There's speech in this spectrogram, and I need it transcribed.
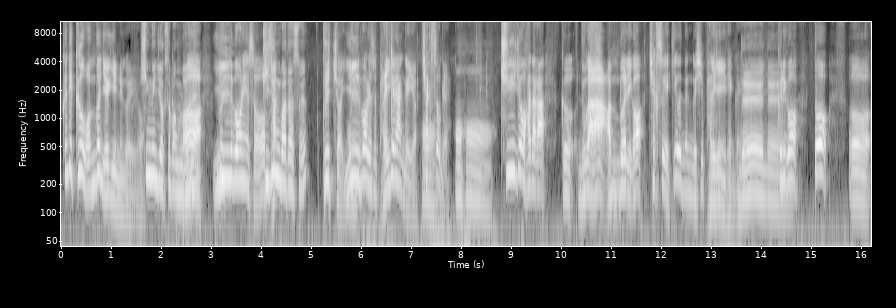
근데 그 원본 여기 있는 거예요. 식민지 역사박물관에. 어, 일본에서 기증 받았어요? 그렇죠. 일본에서 어. 발견한 거예요. 책 어. 속에. 어허. 취조하다가 그 누가 안 버리고 책 속에 끼얹는 것이 발견이 된 거예요. 네, 네. 그리고 또 어,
